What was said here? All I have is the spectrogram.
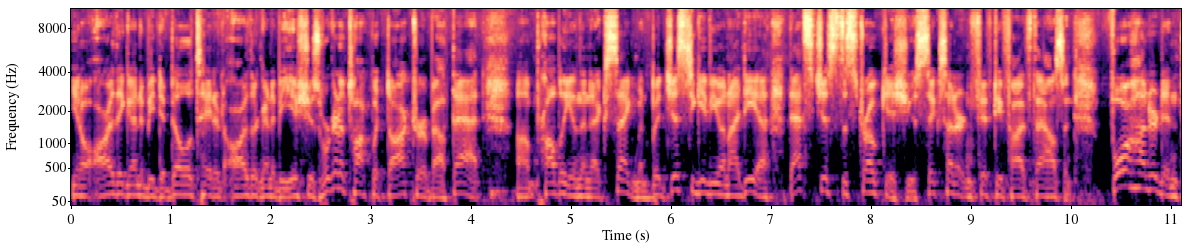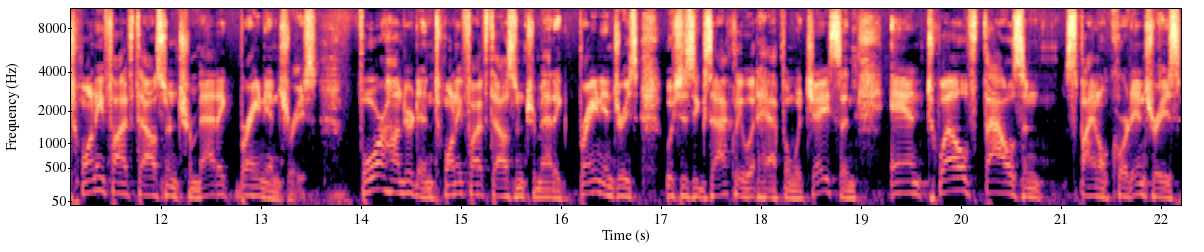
you know, are they going to be debilitated? Are there going to be issues? We're going to talk with doctor about that um, probably in the next segment. But just to give you an idea, that's just the stroke issue. 655,000. 425,000 traumatic brain injuries. 425,000 traumatic brain injuries, which is exactly what happened with Jason, and 12,000 spinal cord injuries.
